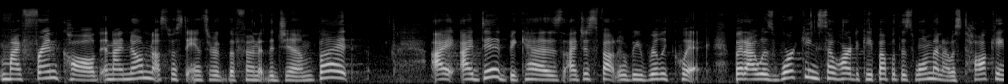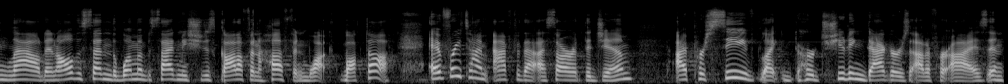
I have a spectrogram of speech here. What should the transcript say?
my friend called, and I know I'm not supposed to answer the phone at the gym, but I, I did because I just felt it would be really quick. But I was working so hard to keep up with this woman. I was talking loud, and all of a sudden, the woman beside me, she just got off in a huff and walk, walked off. Every time after that, I saw her at the gym. I perceived like her shooting daggers out of her eyes. And,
